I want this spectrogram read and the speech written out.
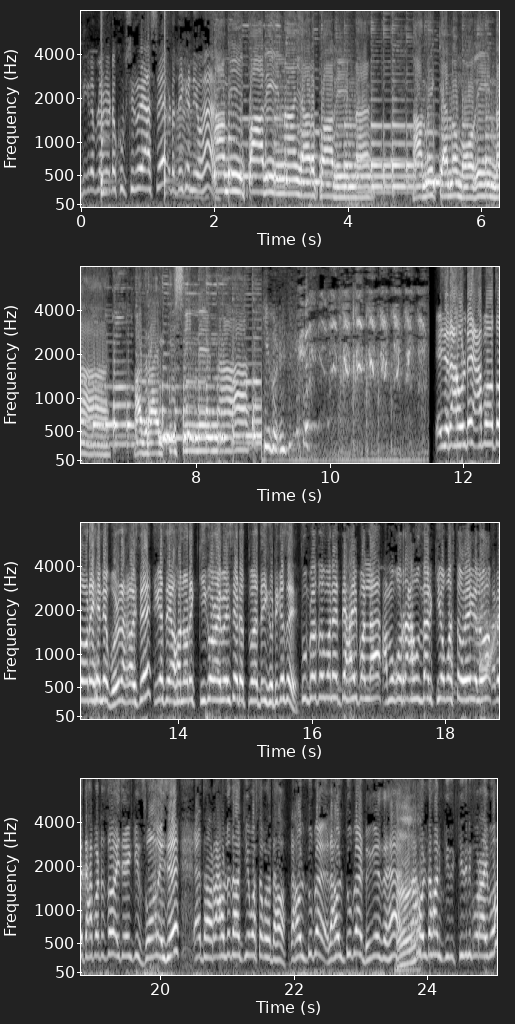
খুব শীঘ্রই আসছে ওটা দেখে নিও হ্যাঁ। আমি পারি না আর পারি না আমি কেন মরি না? আজ রাইল কি চিনে না? এই যে রাহুলটা আপাতত ওরে হেনে ভরে রাখা হয়েছে ঠিক আছে? এখন ওরে কি করাইবে এটা তোমরা দেখো ঠিক আছে? তোমরা তো মানে দেখাই পারলা আমাকে রাহুল দার কি অবস্থা হয়ে গেল। তবে দেখা পাচ্ছ এই যে কি জল এই যে? দেখো রাহুল দেখো কি অবস্থা করে দেখো রাহুল টুপলা রাহুল টুপলা ঢুকে গেছে হ্যাঁ? রাহুল তখন কি দিন করাইবো?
